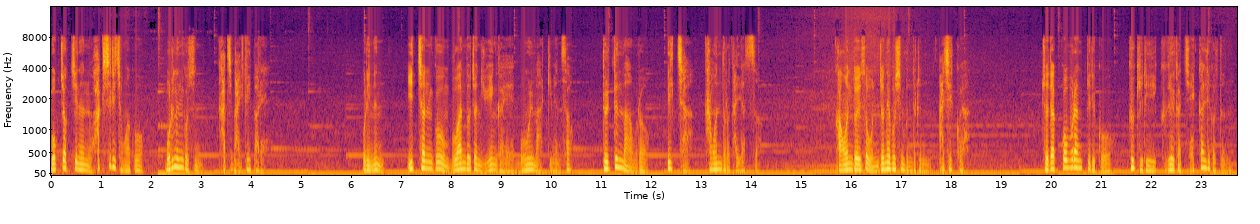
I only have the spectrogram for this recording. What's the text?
목적지는 확실히 정하고 모르는 곳은 가지 말길 바래. 우리는 2009 무한도전 유행가에 몸을 맡기면서 들뜬 마음으로 1차 강원도로 달렸어. 강원도에서 운전해 보신 분들은 아실 거야. 죄다 꼬부랑 길이고 그 길이 그 길같이 헷갈리거든.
